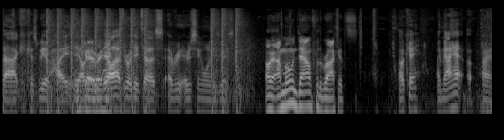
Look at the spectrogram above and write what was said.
back because we have height. They all, Okay, right they all have to rotate to us. Every every single one of these guys. All right, I'm going down for the rockets. Okay. I mean, I have. Oh, all right.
